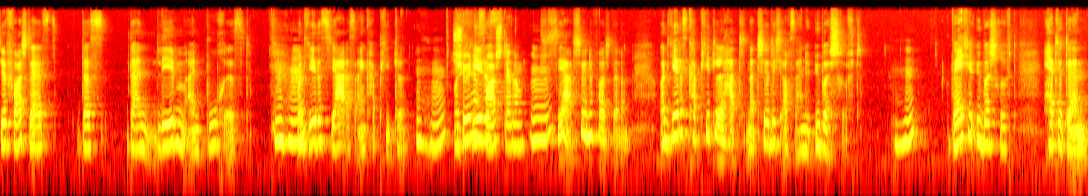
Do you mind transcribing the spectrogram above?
dir vorstellst, dass dein Leben ein Buch ist Und jedes Jahr ist ein Kapitel. Und Schöne jedes, Vorstellung. Mhm. Ja, schöne Vorstellung. Und jedes Kapitel hat natürlich auch seine Überschrift. Welche Überschrift hätte denn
